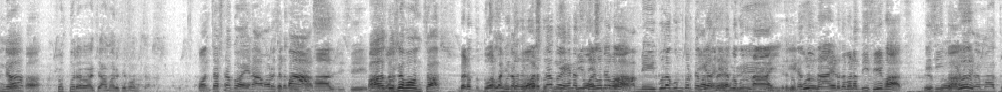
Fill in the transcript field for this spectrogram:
না। সত্তর আর আছে আমার হচ্ছে পঞ্চাশ। পঞ্চাশ না তো হয় না আমার হচ্ছে পাঁচ। পাঁচ দশে পঞ্চাশ। বেটা তো দশ। দশ না তো এখানে দশ না আপনি এইগুলা গুণ করতে পারবেন আছে, এটা তো গুণ নাই। এটা তো গুণ তো না এটা তো বেটা দিছে ভাত দিছি তো। মাত্র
